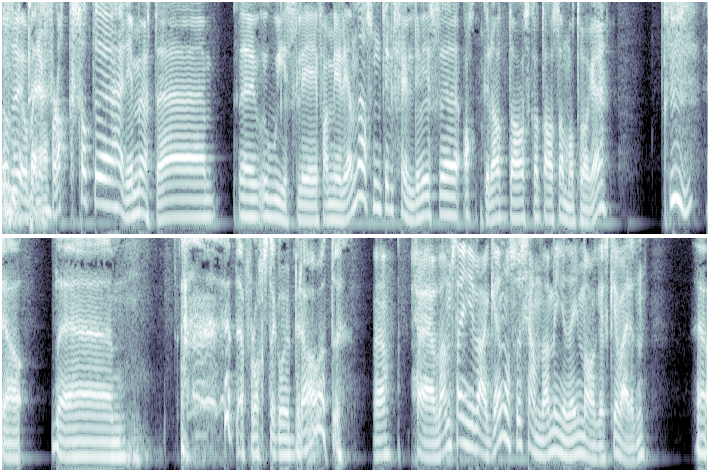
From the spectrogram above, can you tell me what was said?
Og det er jo bare flaks at eh, Harry møter Weasley-familien, da, som tilfeldigvis eh, akkurat da skal ta samme toget. Ja, det Det er flaks det går bra, vet du. Ja. Hev dem seg inn i veggen, og så kommer de inn i den magiske verden. Ja.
